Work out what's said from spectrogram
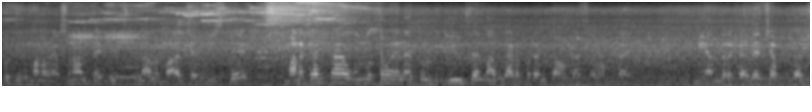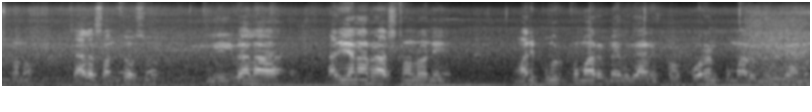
కొద్దిగా మనం వ్యసనాలు తగ్గించుకుని వాళ్ళు బాగా చదివిస్తే మనకంతా ఉన్నతమైనటువంటి జీవితాన్ని వాళ్ళు గడపడానికి అవకాశాలు ఉంటాయి. మీ అందరికీ అదే చెప్పదలుచుకున్నాం చాలా సంతోషం. ఈ ఈవేళ హర్యానా రాష్ట్రంలోని మణిపూర్ కుమార్ మీద కానీ పూరణ్ కుమార్ మీద కానీ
